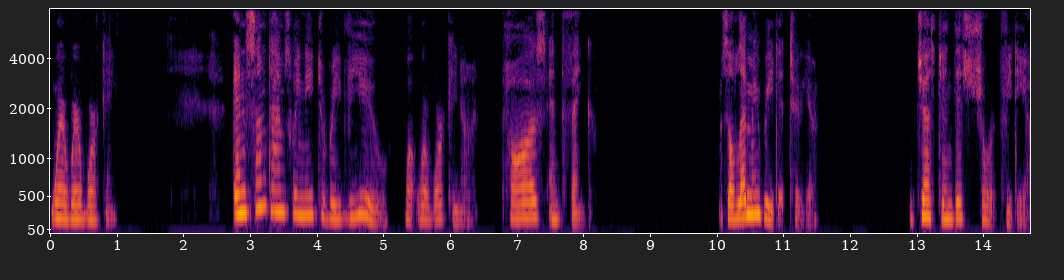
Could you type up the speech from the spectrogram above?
where we're working. And sometimes we need to review what we're working on, pause and think. So let me read it to you just in this short video.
